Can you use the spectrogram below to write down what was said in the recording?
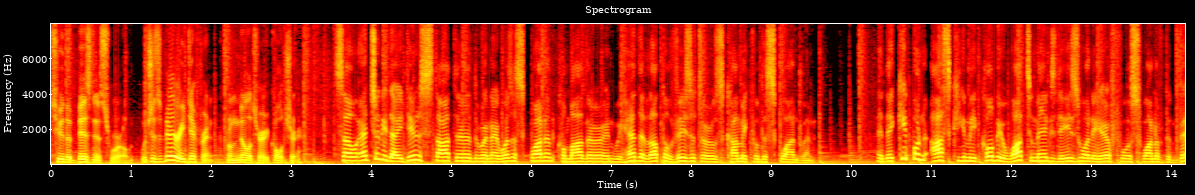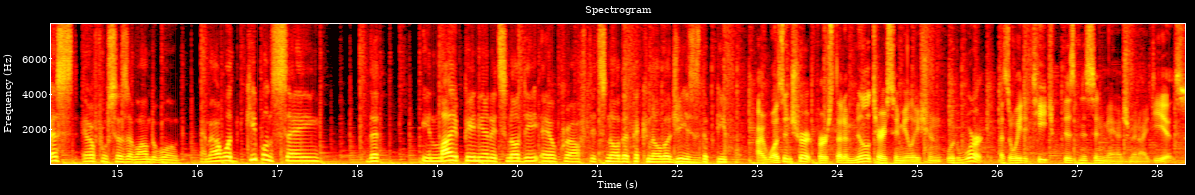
to the business world, which is very different from military culture? So actually the idea started when I was a squadron commander and we had a lot of visitors coming to the squadron. And they keep on asking me, Kobe, what makes the Israeli Air Force one of the best air forces around the world? And I would keep on saying that, in my opinion, it's not the aircraft, it's not the technology, it's the people. I wasn't sure at first that a military simulation would work as a way to teach business and management ideas.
